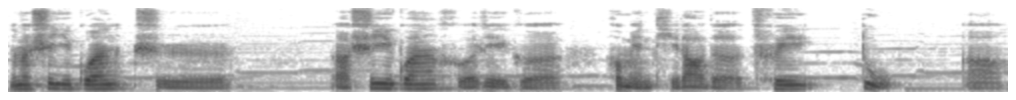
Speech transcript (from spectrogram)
那么释夷观是，呃，释夷观和这个后面提到的崔杜，啊，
